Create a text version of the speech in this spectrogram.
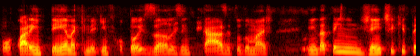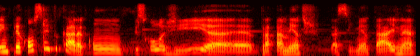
pô, quarentena, que ninguém ficou dois anos em casa e tudo mais, ainda tem gente que tem preconceito, cara, com psicologia, é, tratamentos assim mentais, né?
